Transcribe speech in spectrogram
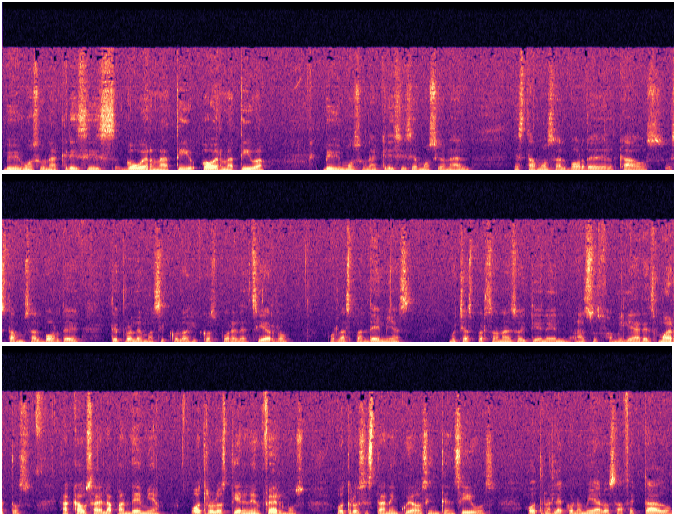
vivimos una crisis gobernativa, vivimos una crisis emocional, estamos al borde del caos, estamos al borde de problemas psicológicos por el encierro, por las pandemias. Muchas personas hoy tienen a sus familiares muertos a causa de la pandemia, otros los tienen enfermos, otros están en cuidados intensivos, otros la economía los ha afectado,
